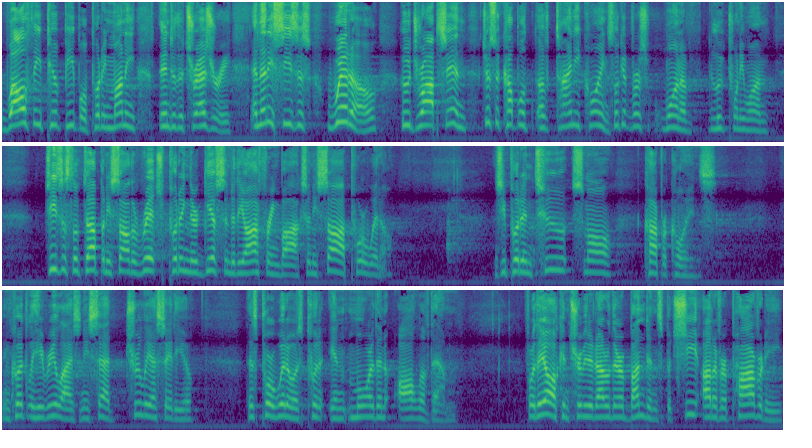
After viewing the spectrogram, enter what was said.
wealthy people putting money into the treasury. And then he sees this widow who drops in just a couple of tiny coins. Look at verse 1 of Luke 21. Jesus looked up and he saw the rich putting their gifts into the offering box, and he saw a poor widow. And she put in two small copper coins. And quickly he realized and he said, Truly I say to you, this poor widow has put in more than all of them. For they all contributed out of their abundance, but she, out of her poverty,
